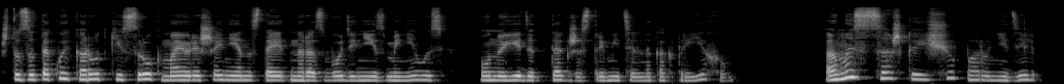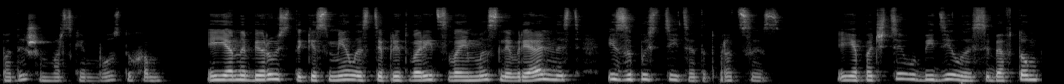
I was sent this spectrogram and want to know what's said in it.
что за такой короткий срок мое решение настоять на разводе не изменилось, он уедет так же стремительно, как приехал? А мы с Сашкой еще пару недель подышим морским воздухом, и я наберусь таки смелости притворить свои мысли в реальность и запустить этот процесс. И я почти убедила себя в том,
